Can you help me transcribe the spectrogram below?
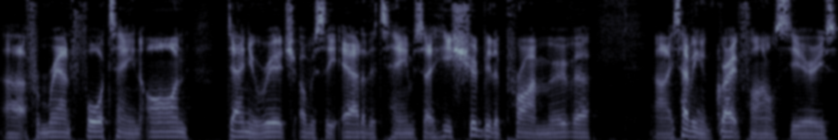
uh, from round fourteen on. Daniel Rich obviously out of the team, so he should be the prime mover. Uh, he's having a great final series.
